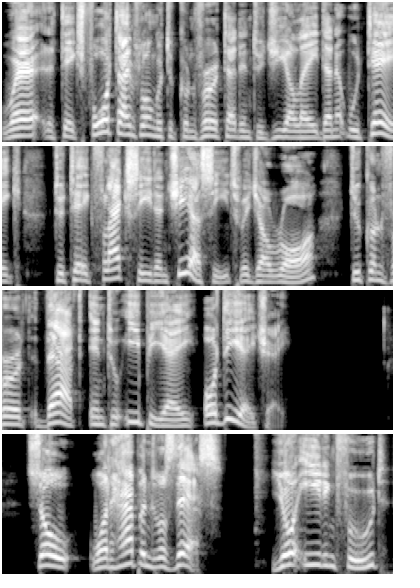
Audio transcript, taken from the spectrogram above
where it takes four times longer to convert that into GLA than it would take to take flaxseed and chia seeds, which are raw, to convert that into EPA or DHA. So, what happened was this you're eating food,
